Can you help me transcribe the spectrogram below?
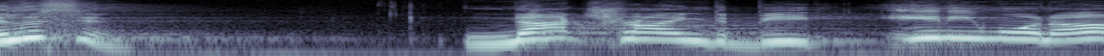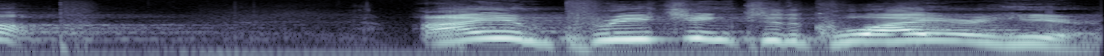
And listen, not trying to beat anyone up. I am preaching to the choir here.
